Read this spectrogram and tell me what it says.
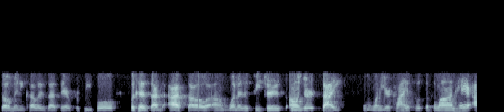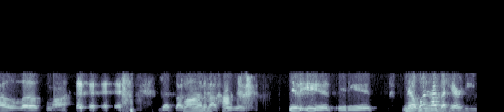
so many colors out there for people because I I saw um one of the features on your site one of your clients with the blonde hair. I love blonde. That's like Blonde one of my hot. favorites. It is. It is. Now, what Yeah. type of hair do you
